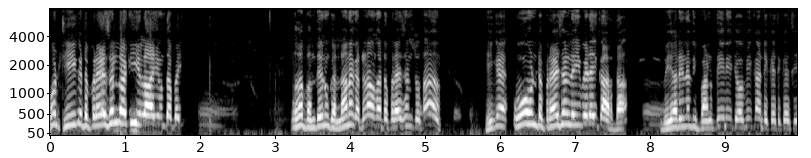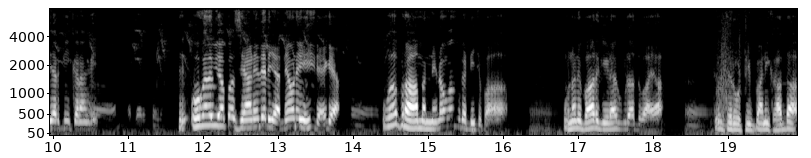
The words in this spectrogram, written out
ਹੁਣ ਠੀਕ ਡਿਪਰੈਸ਼ਨ ਦਾ ਕੀ ਇਲਾਜ ਹੁੰਦਾ ਬਾਈ? ਉਹਦਾ ਬੰਦੇ ਨੂੰ ਗੱਲਾਂ ਨਾ ਕੱਢਣਾ ਹੁੰਦਾ ਡਿਪਰੈਸ਼ਨ ਚੋਂ ਤਾਂ। ਠੀਕ ਹੈ ਉਹ ਹੁਣ ਡਿਪਰੈਸ਼ਨ ਲਈ ਵੇੜੇ ਹੀ ਕਰਦਾ ਵੀ ਯਾਰ ਇਹਨਾਂ ਦੀ ਬਣਦੀ ਨਹੀਂ 24 ਘੰਟੇ ਕਿਚ ਕਿਚ ਯਾਰ ਕੀ ਕਰਾਂਗੇ। ਤੇ ਉਹ ਕਹਿੰਦੇ ਵੀ ਆਪਾਂ ਸਿਆਣੇ ਦੇ ਲਿਜਾਨੇ ਹੁਣ ਇਹੀ ਰਹਿ ਗਿਆ। ਉਹਦਾ ਭਰਾ ਮੰਨੇ ਨਾ ਉਹ ਗੱਡੀ ਚ ਪਾ। ਉਹਨਾਂ ਨੇ ਬਾਹਰ ਗੇੜਾ ਗੂੜਾ ਦਵਾਇਆ ਤੇ ਉੱਥੇ ਰੋਟੀ ਪਾਣੀ ਖਾਦਾ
